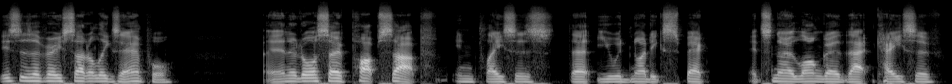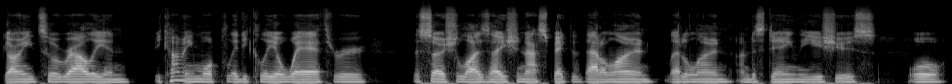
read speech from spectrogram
This is a very subtle example. And it also pops up in places that you would not expect. It's no longer that case of going to a rally and becoming more politically aware through the socialization aspect of that alone, let alone understanding the issues or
